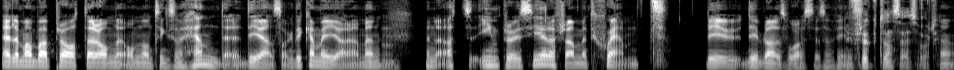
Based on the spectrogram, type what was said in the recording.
eller man bara pratar om, om någonting som händer, det är ju en sak, det kan man ju göra, men, Mm. men att improvisera fram ett skämt, det är ju det är bland det svåraste som Det är finns. fruktansvärt svårt. Ja.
